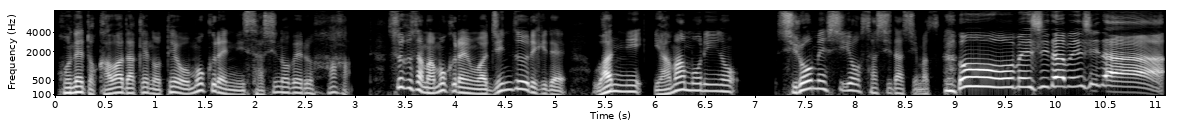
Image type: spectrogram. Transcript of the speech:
骨と皮だけの手を木蓮に差し伸べる母すぐさま木蓮は神通力で碗に山盛りの白飯を差し出します。おお、飯だ、飯だ！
